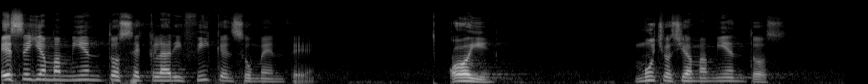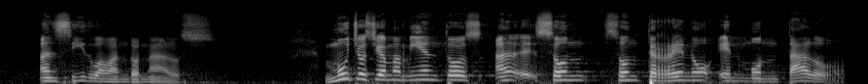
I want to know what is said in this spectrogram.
ese llamamiento se clarifique en su mente. Hoy, muchos llamamientos han sido abandonados. Muchos llamamientos ah, son, son terreno enmontado.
